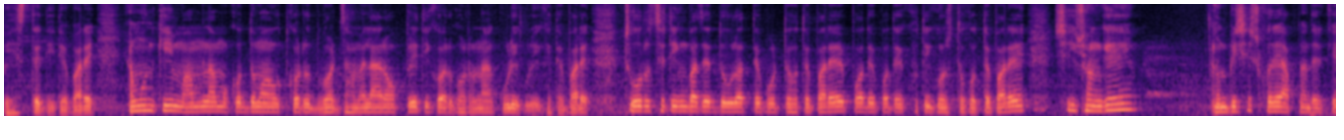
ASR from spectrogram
ভেস্তে দিতে পারে। এমনকি মামলা মোকদ্দমা, উৎকট উদ্ভট ঝামেলার অপ্রীতিকর ঘটনা কুড়ি কুড়ি খেতে পারে। চোর সিটিংবাজের দৌরাত্মে পড়তে হতে পারে, পদে পদে ক্ষতিগ্রস্ত করতে পারে। সেই সঙ্গে বিশেষ করে আপনাদেরকে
